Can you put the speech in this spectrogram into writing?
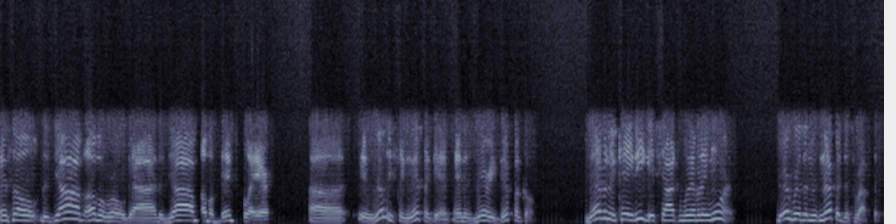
And so the job of a role guy, the job of a bench player, uh, is really significant and it's very difficult. Devin and KD get shots whenever they want. Their rhythm is never disrupted.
